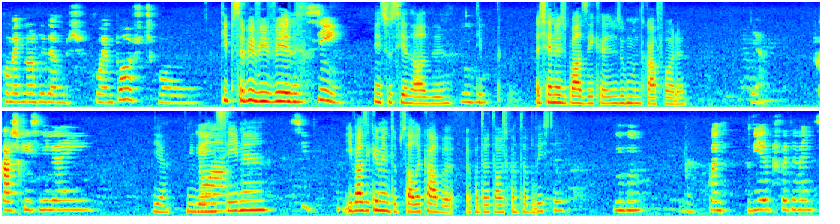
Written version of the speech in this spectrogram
como é que nós lidamos com impostos, com. Tipo, saber viver Sim. Em sociedade. Uhum. Tipo, as cenas básicas do mundo cá fora. Yeah. Porque acho que isso ninguém. Yeah. Ninguém há- ensina. Sim. E basicamente o pessoal acaba a contratar os contabilistas. Uhum. Quando podia perfeitamente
